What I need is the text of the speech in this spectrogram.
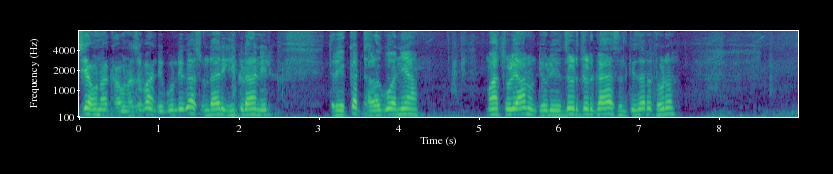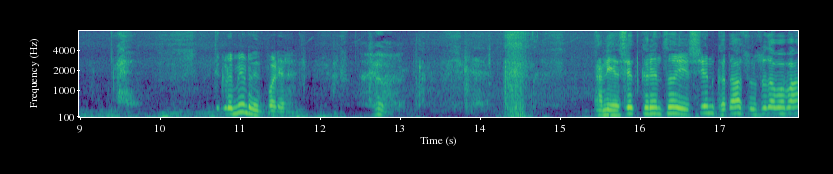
जेवणा खावणाचं भांडी गुंडी घासून डायरेक्ट इकडं आणील. तर एक कठ्ठाळ गोण्या माचोळी आणून ठेवली. जड जड काय असेल ते जरा थोडं. तिकडे मेंढरीत पडेल. आणि शेतकऱ्यांचं हे शेणखत असून सुद्धा बाबा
